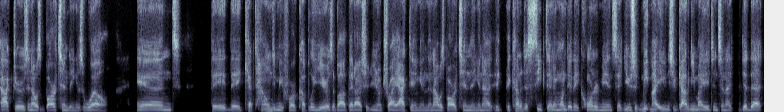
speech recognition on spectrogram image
actors and i was bartending as well. And they they kept hounding me for a couple of years about that I should you know try acting and then I was bartending and I it, it kind of just seeped in and one day they cornered me and said you should meet my agents. You've got to meet my agents and I did that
